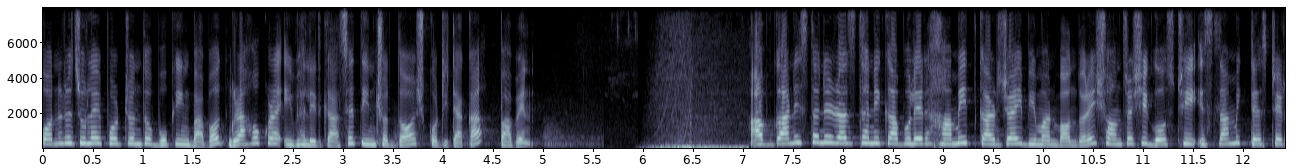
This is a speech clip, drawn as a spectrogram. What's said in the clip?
পনেরো জুলাই পর্যন্ত বুকিং বাবদ গ্রাহকরা ইভ্যালির কাছে তিনশো দশ কোটি টাকা পাবেন। আফগানিস্তানের রাজধানী কাবুলের হামিদ কারজাই বিমানবন্দরে সন্ত্রাসী গোষ্ঠী ইসলামিক টেস্টের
